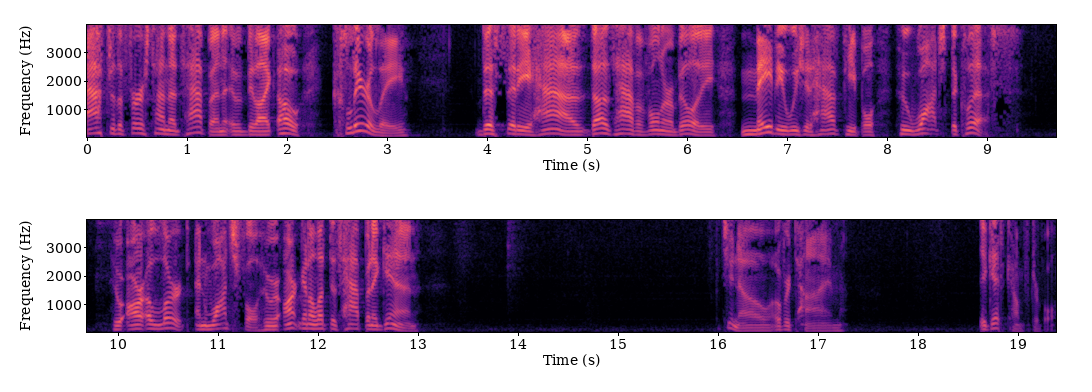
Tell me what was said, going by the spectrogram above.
after the first time that's happened, it would be like, oh, clearly this city has does have a vulnerability. Maybe we should have people who watch the cliffs, who are alert and watchful, who aren't going to let this happen again. But you know, over time, you get comfortable.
